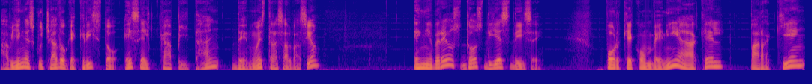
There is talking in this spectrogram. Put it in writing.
habían escuchado que Cristo es el capitán de nuestra salvación? En Hebreos 2.10 dice, porque convenía a aquel para quien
